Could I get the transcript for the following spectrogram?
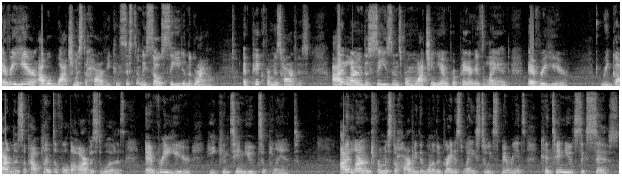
every year I would watch Mr. Harvey consistently sow seed in the ground and pick from his harvest. I learned the seasons from watching him prepare his land every year. regardless of how plentiful the harvest was, every year he continued to plant. I learned from Mr. Harvey that one of the greatest ways to experience continued success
